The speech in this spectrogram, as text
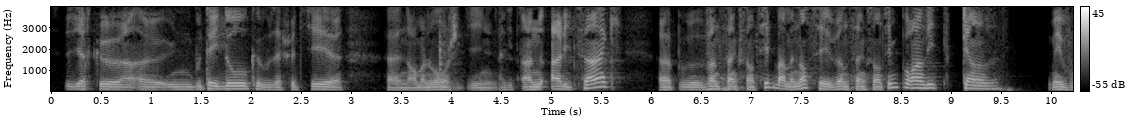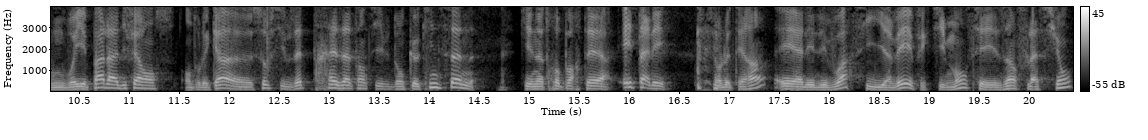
C'est-à-dire qu'une bouteille d'eau que vous achetiez, euh, euh, normalement, j'ai dit une- un, un litre 5, euh, pour 25 centimes, bah maintenant c'est 25 centimes pour un litre 15. Mais vous ne voyez pas la différence. En tous les cas, euh, sauf si vous êtes très attentif. Donc euh, Kinson, qui est notre reporter, est allé sur le terrain et allé les voir s'il y avait effectivement ces inflations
